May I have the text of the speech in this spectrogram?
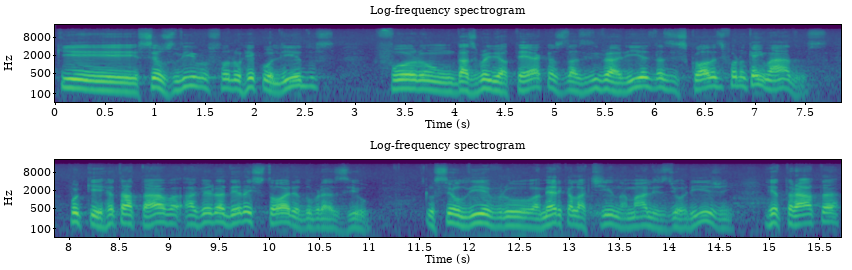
que seus livros foram recolhidos, foram das bibliotecas, das livrarias, das escolas e foram queimados, porque retratava a verdadeira história do Brasil. O seu livro América Latina, Males de Origem, retrata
